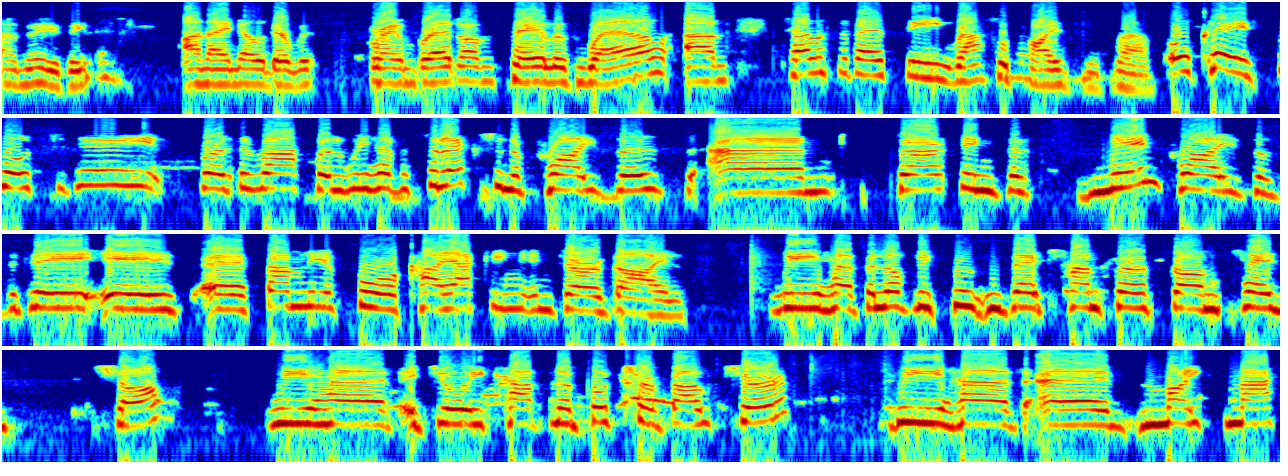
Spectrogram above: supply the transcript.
amazing. And I know there was brown bread on sale as well. And tell us about the raffle prizes as well. Okay, so today for the raffle we have a selection of prizes. Um, starting the main prize of the day is a family of four kayaking in Durgile. We have a lovely fruit and veg hamper from Ted's shop. We have a Joey Cabinet butcher voucher. We have a Mike Mac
